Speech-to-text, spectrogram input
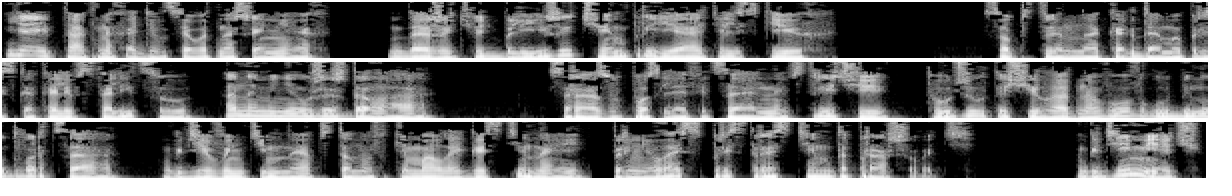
я и так находился в отношениях, даже чуть ближе, чем приятельских. Собственно, когда мы прискакали в столицу, она меня уже ждала. Сразу после официальной встречи тут же утащила одного в глубину дворца, где в интимной обстановке малой гостиной принялась с пристрастием допрашивать. «Где меч?»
